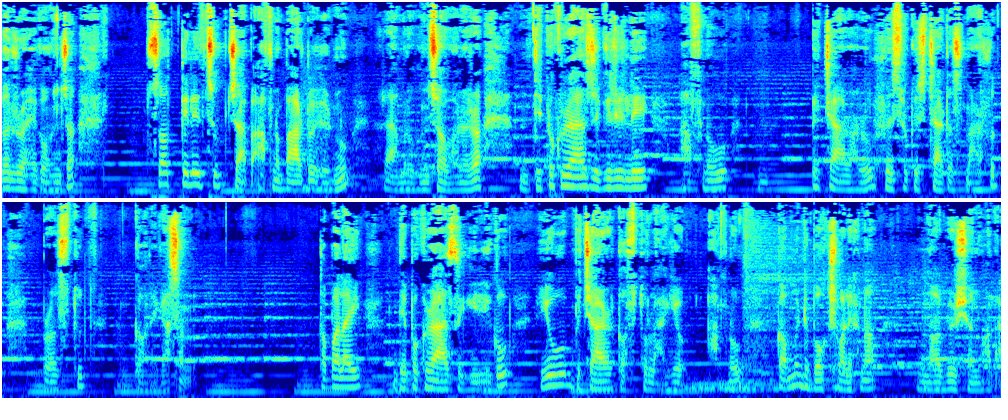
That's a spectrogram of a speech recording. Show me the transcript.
गरिरहेको हुन्छ सत्यले चुपचाप आफ्नो बाटो हिँड्नु राम्रो हुन्छ भनेर दीपक राज गिरीले आफ्नो विचारहरू फेसबुक स्ट्याटस मार्फत प्रस्तुत गरेका छन्। तपाईँलाई दीपक राज गिरीको यो विचार कस्तो लाग्यो? आफ्नो कमेन्ट बक्समा लेख्न नबिर्सनुहोला।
